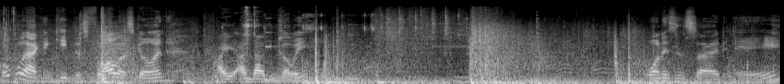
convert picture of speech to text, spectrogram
Hopefully I can keep this flawless going. I I died. Kobe. One is inside A.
